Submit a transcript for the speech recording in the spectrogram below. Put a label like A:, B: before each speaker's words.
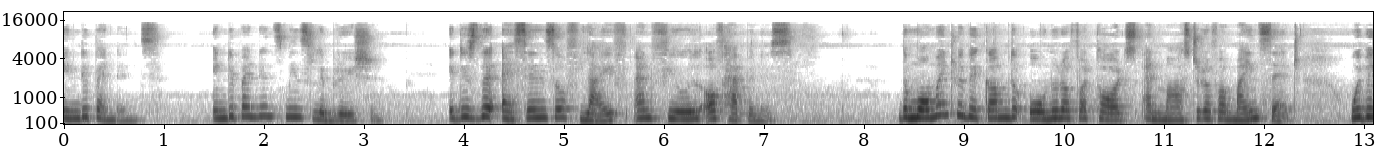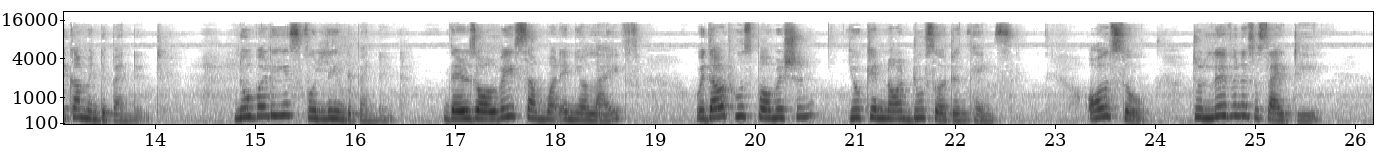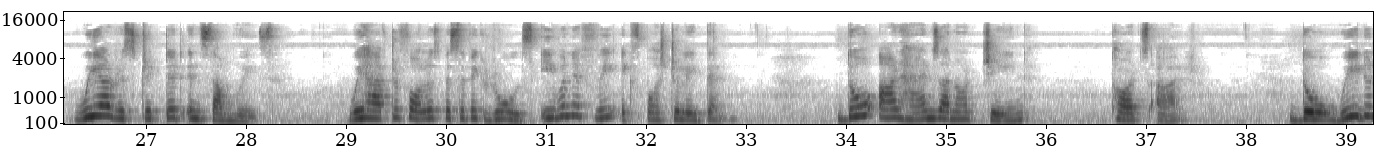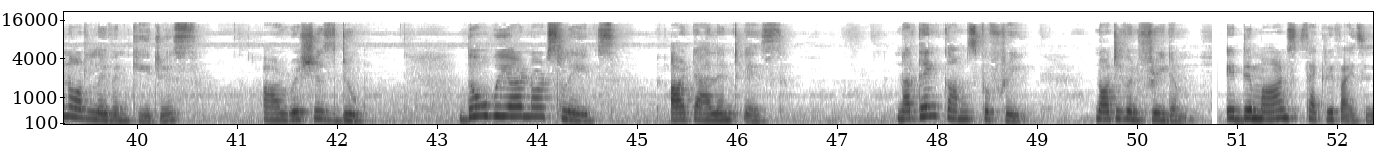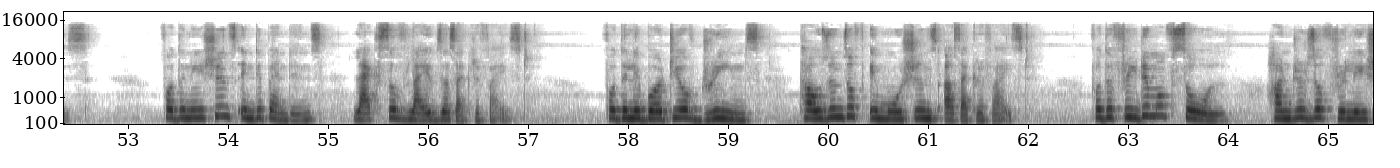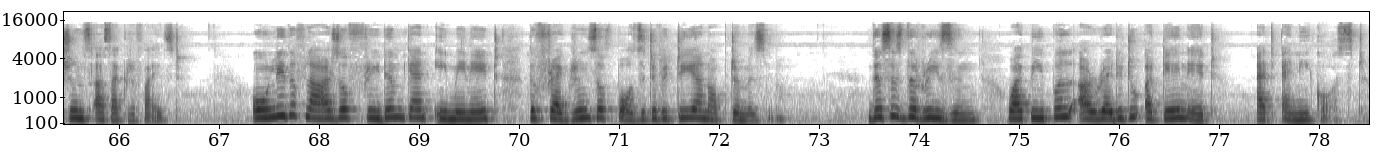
A: Independence. Independence means liberation. It is the essence of life and fuel of happiness. The moment we become the owner of our thoughts and master of our mindset, we become independent. Nobody is fully independent. There is always someone in your life without whose permission you cannot do certain things. Also, to live in a society, we are restricted in some ways. We have to follow specific rules even if we expostulate them. Though our hands are not chained, thoughts are. Though we do not live in cages, our wishes do. Though we are not slaves, our talent is. Nothing comes for free, not even freedom. It demands sacrifices. For the nation's independence, lakhs of lives are sacrificed. For the liberty of dreams, thousands of emotions are sacrificed. For the freedom of soul, hundreds of relations are sacrificed. Only the flowers of freedom can emanate the fragrance of positivity and optimism. This is the reason why people are ready to attain it at any cost.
